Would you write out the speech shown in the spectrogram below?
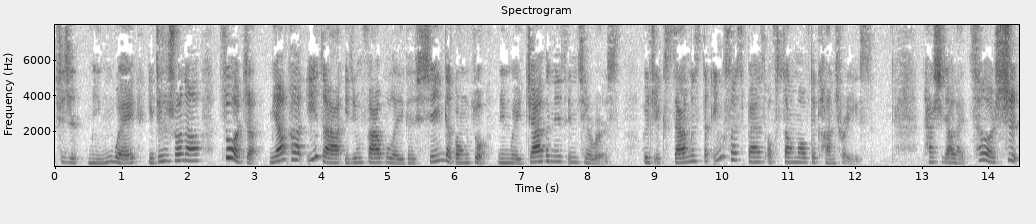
是指名为，也就是说呢，作者 Miyaka Ida 已经发布了一个新的工作，名为 Japanese Interiors。 which examines the inside space of some of the countries. 它是要来测试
